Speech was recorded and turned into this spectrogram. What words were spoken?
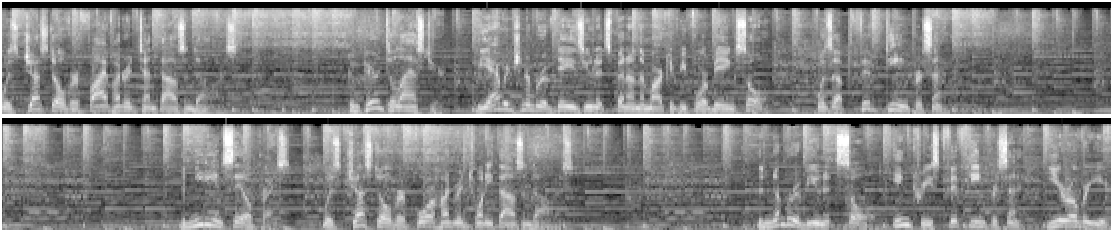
was just over $510,000. Compared to last year, the average number of days units spent on the market before being sold was up 15%. The median sale price was just over $420,000. The number of units sold increased 15% year over year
